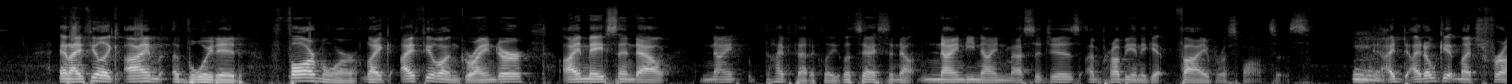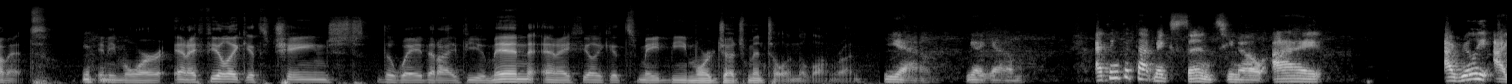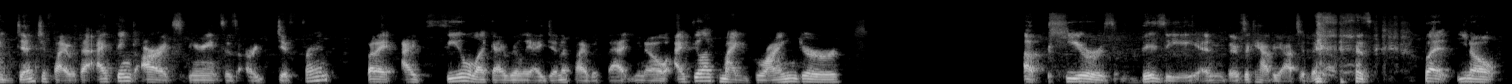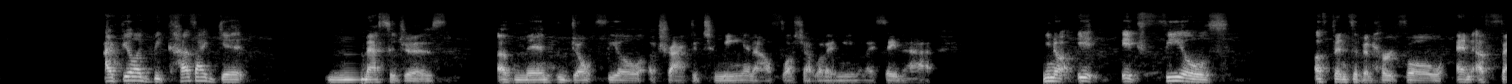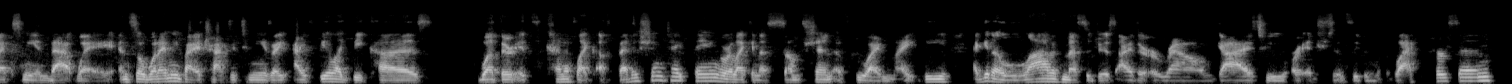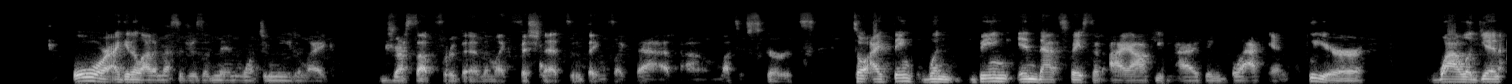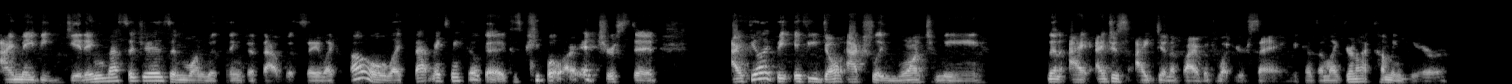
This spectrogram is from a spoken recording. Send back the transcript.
And I feel like I'm avoided far more. Like I feel on Grindr, I may send out nine hypothetically, let's say I send out 99 messages, I'm probably going to get 5 responses. Mm. I, I don't get much from it Mm-hmm. anymore and I feel like it's changed the way that I view men and I feel like it's made me more judgmental in the long run. Yeah, yeah, yeah. I think that that makes sense. You know, I I really identify with that. I think our experiences are different, but I, I feel like I really identify with that. You know, I feel like my Grindr appears busy, and there's a caveat to this, but you know, I feel like because I get messages of men who don't feel attracted to me, and I'll flush out what I mean when I say that. You know, it it feels offensive and hurtful and affects me in that way. And so what I mean by attracted to me is I, I feel like because whether it's kind of like a fetishing type thing or like an assumption of who I might be, I get a lot of messages either around guys who are interested in sleeping with a black person, or I get a lot of messages of men wanting me to like dress up for them and like fishnets and things like that, um, lots of skirts. So I think when being in that space that I occupy, being black and queer, while again I may be getting messages, and one would think that that would say like, oh, like that makes me feel good because people are interested. I feel like if you don't actually want me, then I, I just identify with what you're saying because I'm like, you're not coming here.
